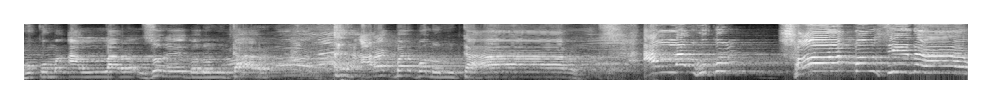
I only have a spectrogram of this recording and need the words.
হুকুম আল্লাহর জোরে বলুন কার? আর একবার বলুন কার? আল্লাহর হুকুম সব পৌঁছিয়ে দাও,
